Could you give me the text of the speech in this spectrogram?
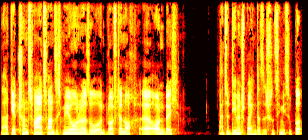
er hat jetzt schon 22 Millionen oder so und läuft ja noch äh, ordentlich. Also dementsprechend, das ist schon ziemlich super.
